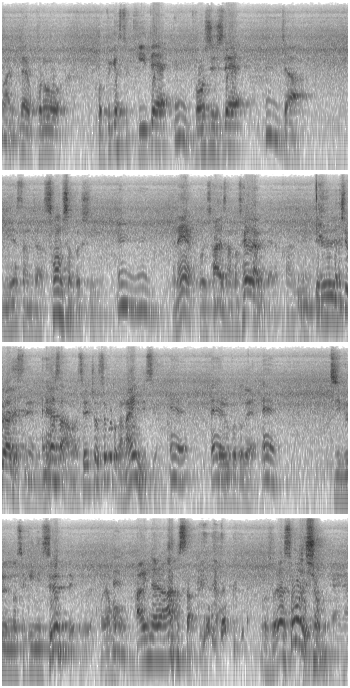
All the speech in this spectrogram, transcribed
まあ、だからこのポッドキャスト聞いて、投資して、じゃあ皆さんじゃあ損したとして、うんうん、ねこれさやさんのせいだみたいな感じで言ってるうちはですね、皆さんは成長することがないんですよ、ええ、ということで、え、自分の責任するっていうことでこれはもうファイナルアンサーというか、それはそうでしょみたいな、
